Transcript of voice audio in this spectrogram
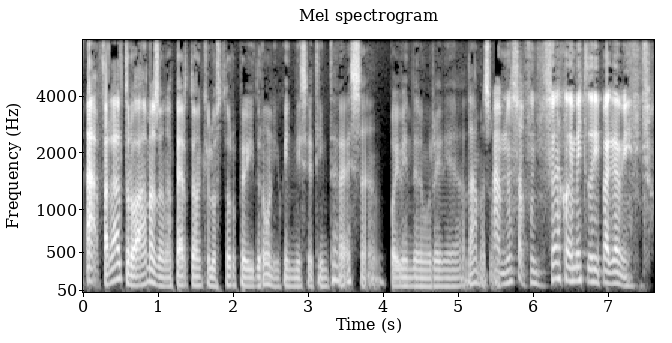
ah, fra l'altro Amazon ha aperto anche lo store per i droni, quindi se ti interessa puoi vendere un rene ad Amazon. Ah, non so, funziona come metodo di pagamento.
